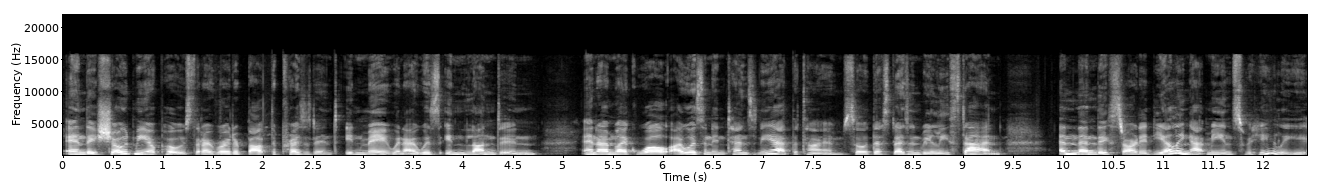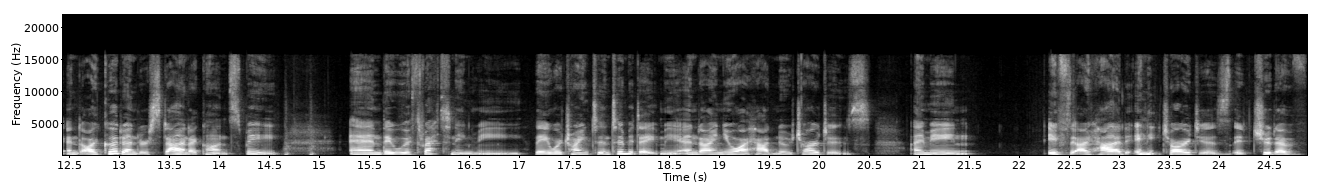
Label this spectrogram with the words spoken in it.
and they showed me a post that I wrote about the president in May when I was in London. And I'm like, well, I wasn't in Tanzania at the time, so this doesn't really stand. And then they started yelling at me in Swahili, and I could understand, I can't speak. And they were threatening me, they were trying to intimidate me, and I knew I had no charges. I mean, if I had any charges, it should have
